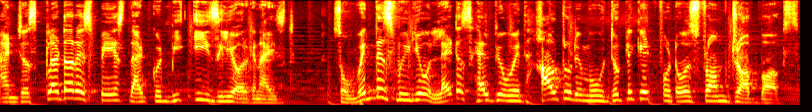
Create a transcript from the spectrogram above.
and just clutter a space that could be easily organized. So, with this video, let us help you with how to remove duplicate photos from Dropbox.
